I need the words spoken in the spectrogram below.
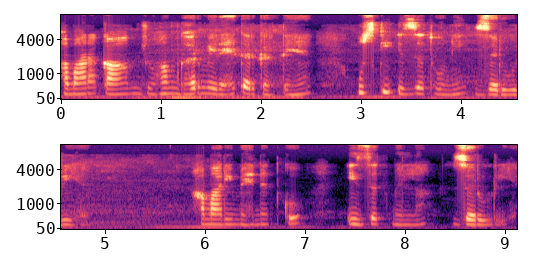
हमारा काम जो हम घर में रह कर करते हैं, उसकी इज़्ज़त होनी ज़रूरी है। हमारी मेहनत को इज़्ज़त मिलना ज़रूरी है।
